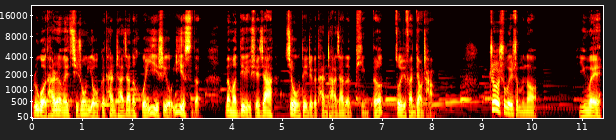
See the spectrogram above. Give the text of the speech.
如果他认为其中有个探查家的回忆是有意思的，那么地理学家就对这个探查家的品德做一番调查。这是为什么呢？因为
